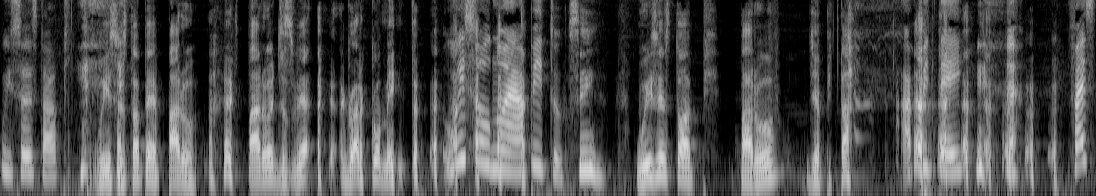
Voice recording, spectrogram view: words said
Whistle Stop. Whistle Stop é parou. parou de agora comenta. Whistle não é apito? Sim. Whistle Stop. Parou de apitar. Apitei. Faz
